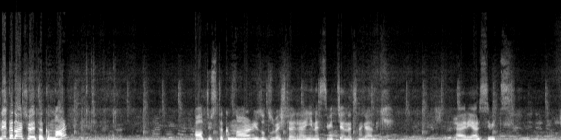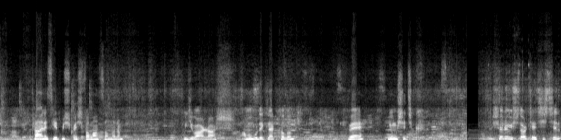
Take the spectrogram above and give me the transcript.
Ne kadar şöyle takımlar? Alt üst takımlar 135 TL. Yine sweet cennetine geldik. Her yer sweet. Tanesi 75 falan sanırım. Bu civarlar. Ama buradakiler kalın ve yumuşacık. Şöyle 3-4 yaş için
